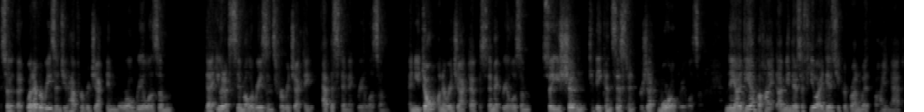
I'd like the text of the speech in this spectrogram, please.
so that whatever reasons you have for rejecting moral realism, that you would have similar reasons for rejecting epistemic realism. And you don't want to reject epistemic realism, so you shouldn't, to be consistent, reject moral realism. And the idea behind, I mean, there's a few ideas you could run with behind that.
